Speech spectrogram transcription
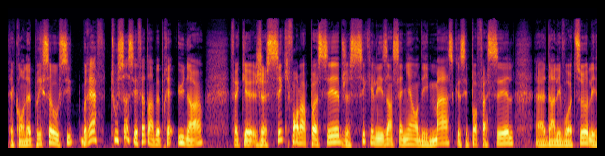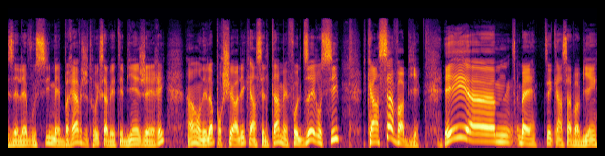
Fait qu'on a pris ça aussi. Bref, tout ça s'est fait en à peu près une heure. Fait que je sais qu'ils font leur possible. Je sais que les enseignants ont des masques, c'est pas facile euh, dans les voitures, les élèves aussi. Mais bref, j'ai trouvé que ça avait été bien géré. Hein. on est là pour chialer quand c'est le temps, mais il faut le dire aussi quand ça va bien. Et euh, ben, tu sais, quand ça va bien,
